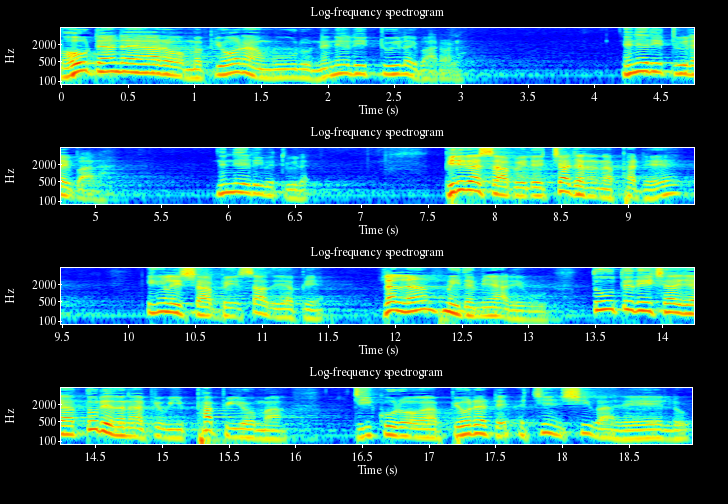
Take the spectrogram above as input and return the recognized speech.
မဟုတ်တန်းတရားတော့မပြောတန်ဘူးလို့နည်းနည်းလေးတွေးလိုက်ပါတော့လားနည်းနည်းလေးတွေးလိုက်ပါလားနည်းနည်းလေးပဲတွေးလိုက်ဘိဒကစာပေလဲကြာကြာနာဖတ်တယ်အင်္ဂလိပ်စာပေစသည်အပြင်လက်လန်းမှီသမျှတွေကိုသူတည်တည်ချာချာသူတေသနာပြုပြီးဖတ်ပြီးတော့မှဒီကိုတော်ကပြောတတ်တဲ့အကျင့်ရှိပါတယ်လို့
